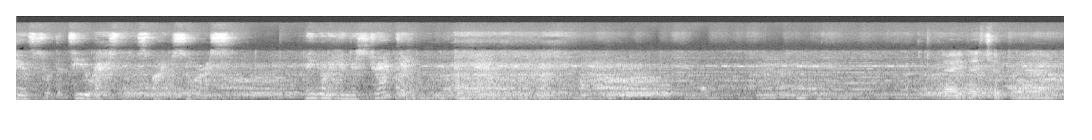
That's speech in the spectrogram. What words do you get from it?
Chances with the T-Rex than the Spinosaurus. Maybe we can distract it. Jaj, de csak... Ö...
